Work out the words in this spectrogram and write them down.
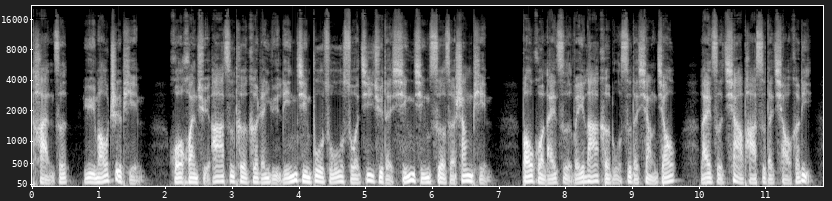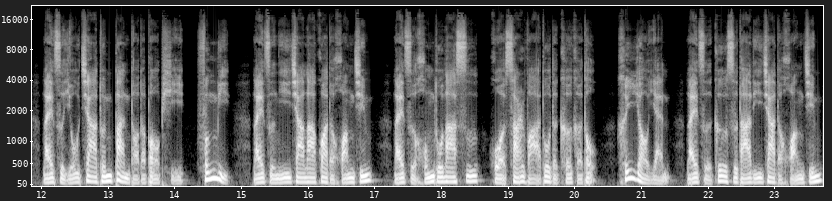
毯子、羽毛制品，或换取阿兹特克人与邻近部族所积聚的形形色色商品，包括来自维拉克鲁斯的橡胶、来自恰帕斯的巧克力、来自尤加敦半岛的豹皮、蜂蜜、来自尼加拉瓜的黄金、来自洪都拉斯或萨尔瓦多的可可豆、黑曜岩。来自哥斯达黎加的黄金，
